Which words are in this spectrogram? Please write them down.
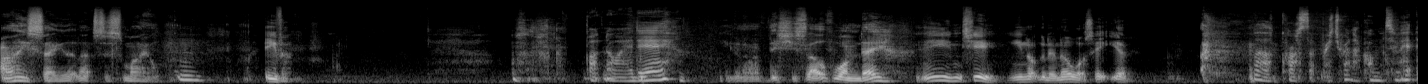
I say that that's a smile. Mm. Eva, Got no idea. you're gonna have this yourself one day, ain't you? You're not gonna know what's hit you. Well, I'll cross that bridge when I come to it.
